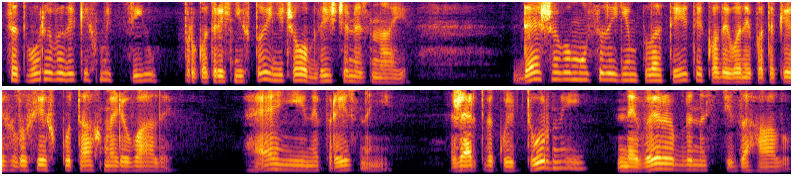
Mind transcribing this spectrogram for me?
це твори великих митців, про котрих ніхто і нічого ближче не знає. Дешево мусили їм платити, коли вони по таких глухих кутах малювали. Генії непризнані, жертви культурної невиробленості загалу.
